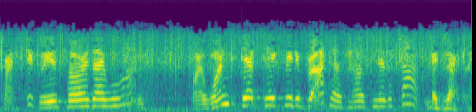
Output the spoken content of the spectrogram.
Practically as far as I want. Why, one step takes me to Brata's house near the fountain. Exactly.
